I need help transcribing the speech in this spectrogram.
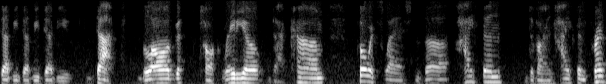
www.blogtalkradio.com forward slash the hyphen divine hyphen prince.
